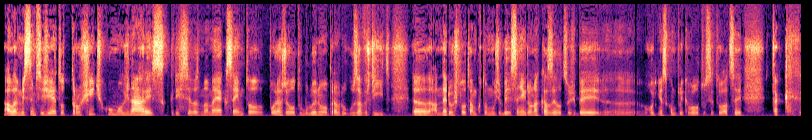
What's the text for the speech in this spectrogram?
Ale myslím si, že je to trošičku možná risk, když si vezmeme, jak se jim to podařilo tu bublinu opravdu uzavřít uh, a nedošlo tam k tomu, že by se někdo nakazil, což by uh, hodně zkomplikovalo tu situaci, tak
